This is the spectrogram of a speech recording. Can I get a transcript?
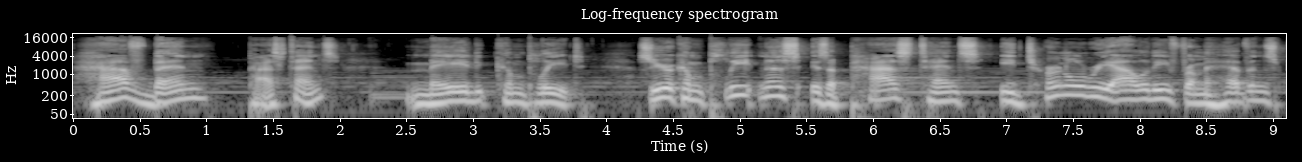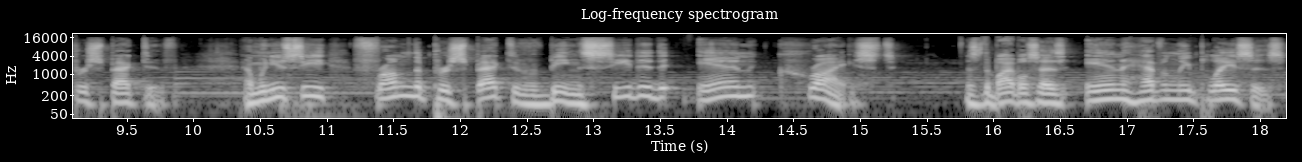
have been, past tense, made complete so your completeness is a past tense, eternal reality from heaven's perspective. And when you see from the perspective of being seated in Christ, as the Bible says, in heavenly places,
